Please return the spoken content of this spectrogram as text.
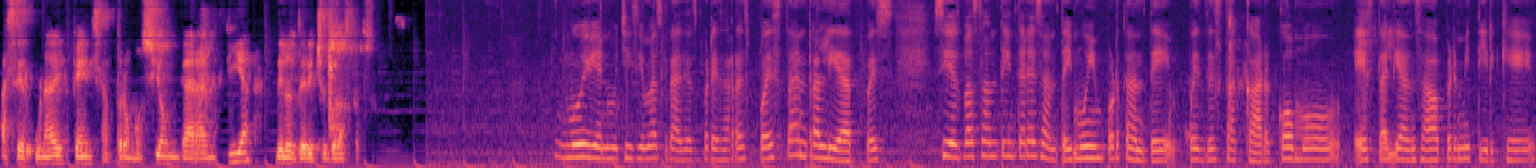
hacer una defensa, promoción, garantía de los derechos de las personas. Muy bien, muchísimas gracias por esa respuesta. En realidad, pues sí es bastante interesante y muy importante pues destacar cómo esta alianza va a permitir que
